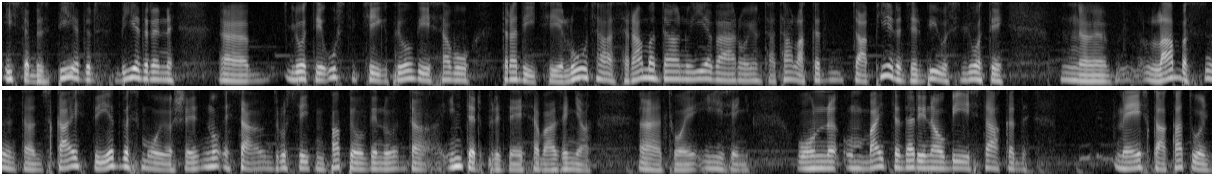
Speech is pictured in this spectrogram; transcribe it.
istabas biedrs, biedrene uh, ļoti uzticīgi pildīja savu tradīciju, lūdzās, ramadānu ievēroja un tā tālāk, kad tā pieredze ir bijusi ļoti uh, labas, tāda skaisti iedvesmojoša, nu, es tā druscītni papildinu, tā interpretēju savā ziņā uh, to īziņu. Un, un vai tad arī nav bijis tā, kad uh, mēs kā katoļi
